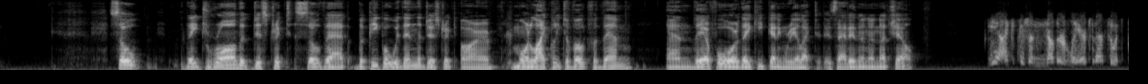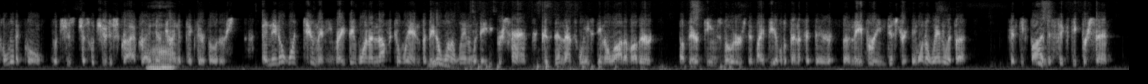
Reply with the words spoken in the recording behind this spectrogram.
So they draw the district so that the people within the district are more likely to vote for them, and therefore they keep getting reelected. Is that it in a nutshell? Yeah, I think there's another layer to that. So it's political, which is just what you described, right? Uh-huh. They're trying to pick their voters. And they don't want too many, right? They want enough to win, but they don't want to win with 80% because then that's wasting a lot of other of their team's voters that might be able to benefit their uh, neighboring district. They want to win with a 55 to 60%,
